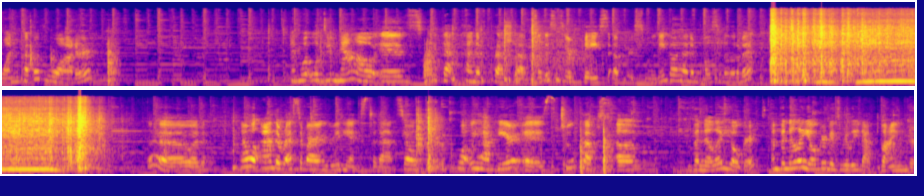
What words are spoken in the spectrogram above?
one cup of water and what we'll do now is get that kind of crushed up. So this is your base of your smoothie. Go ahead and pulse it a little bit. Good. Now we'll add the rest of our ingredients to that. So what we have here is two cups of vanilla yogurt. And vanilla yogurt is really that binder,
